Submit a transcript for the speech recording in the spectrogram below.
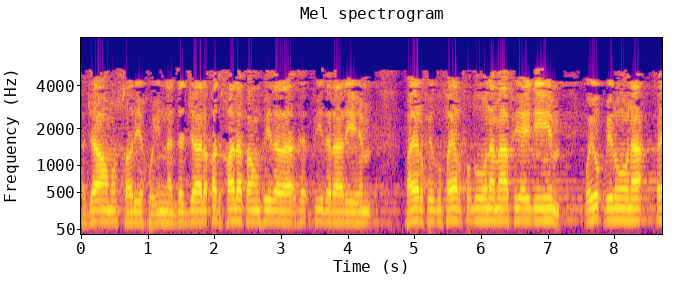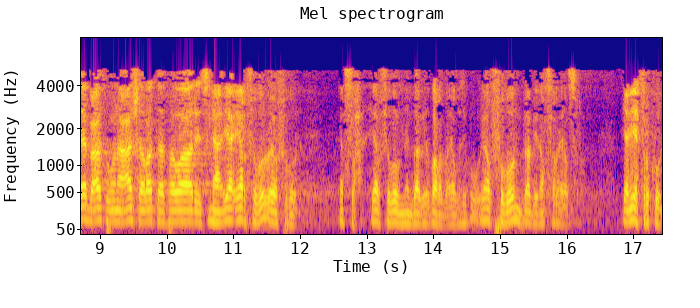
فجاءهم الصريخ إن الدجال قد خلفهم في ذراريهم فيرفض فيرفضون ما في أيديهم ويقبلون فيبعثون عشرة فوارس. نعم يرفضون ويرفضون. يصح يرفضون من باب ضرب يضرب ويرفضون من باب نصر ينصر يعني يتركون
